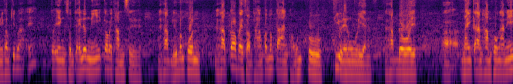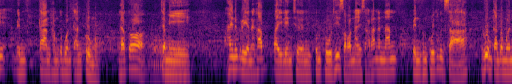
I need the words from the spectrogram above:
มีความคิดว่าเอ๊ะตัวเองสนใจเรื่องนี้ก็ไปทำสื่อนะครับหรือบางคน นะครับ ก็ไปสอบถามความต้องการของคุณครูที่อยู่ในโรงเรียนนะครับ โดยในการทำโครงงานนี้เป็นการทำกระบวนการกลุ่ม แล้วก็จะมีให้นักเรียนนะครับ ไปเรียนเชิญคุณครูที่สอนในสาระนั้นๆ เป็นคุณครูที่ปรึกษาร่วมกันประเมิน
